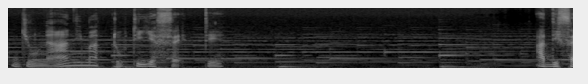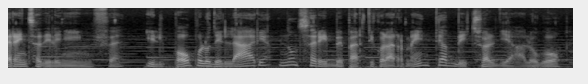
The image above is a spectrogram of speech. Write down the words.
di un'anima a tutti gli effetti. A differenza delle ninfe, il popolo dell'aria non sarebbe particolarmente avvezzo al dialogo,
